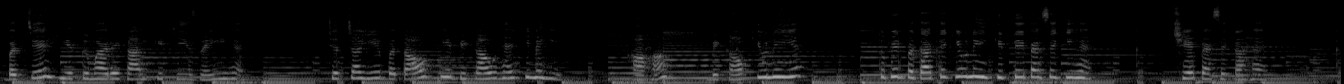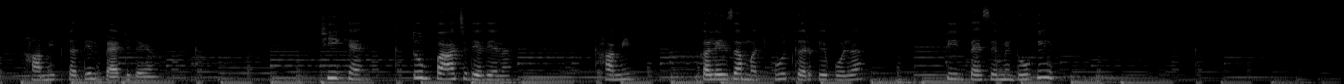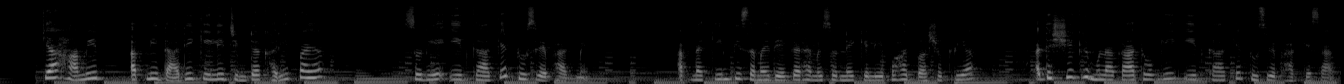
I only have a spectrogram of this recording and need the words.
बच्चे, ये तुम्हारे काम की चीज़ नहीं है। चचा, ये बताओ कि ये बिकाऊ है कि नहीं? हाँ हाँ बिकाऊ क्यों नहीं है? तो फिर बताते क्यों नहीं कितने पैसे की है? छह पैसे का है। हामिद का दिल बैठ गया। ठीक है, तुम पाँच दे देना। हामिद कलेजा मज़बूत करके बोला, तीन पैसे में दोगे? क्या हामिद अपनी दादी के लिए चिमटा खरीद पाया? सुनिए ईदगाह के दूसरे भाग में। अपना कीमती समय देकर हमें सुनने के लिए बहुत बहुत शुक्रिया। अति शीघ्र मुलाकात होगी ईदगाह के दूसरे भाग के साथ।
